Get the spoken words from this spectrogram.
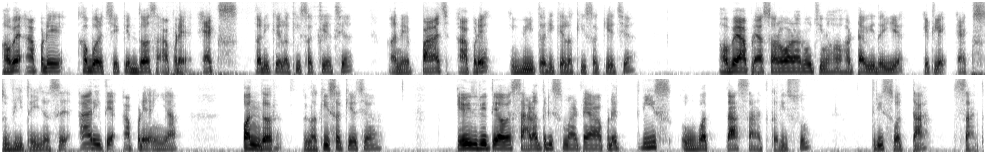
હવે આપણે ખબર છે કે દસ આપણે એક્સ તરીકે લખી શકીએ છીએ અને પાંચ આપણે વી તરીકે લખી શકીએ છીએ. હવે આપણે આ સરવાળાનું ચિહ્ન હટાવી દઈએ એટલે એક્સ વી થઈ જશે. આ રીતે આપણે અહીંયા પંદર લખી શકીએ છીએ. એવી જ રીતે હવે સાડત્રીસ માટે આપણે ત્રીસ વત્તા સાત કરીશું. ત્રીસ વત્તા સાત.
